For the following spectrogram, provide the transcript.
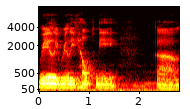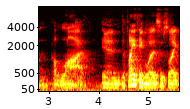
really really helped me um, a lot. And the funny thing was it was like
